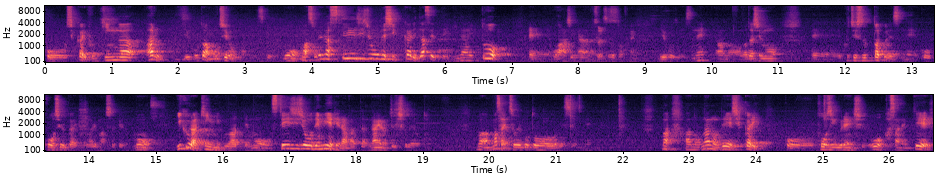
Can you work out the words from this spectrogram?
こうしっかり腹筋があるっていうことはもちろんなんですけれども、まあそれがステージ上でしっかり出せていないと、えーお話にならないですよということですね。あの私も、えー口酸っぱくですね、こう講習会で言われましたけれども、いくら筋肉があってもステージ上で見えてなかったらないのと一緒だよと。まあまさにそういうことですよね。まあ、あのなのでしっかりこうポージング練習を重ねて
